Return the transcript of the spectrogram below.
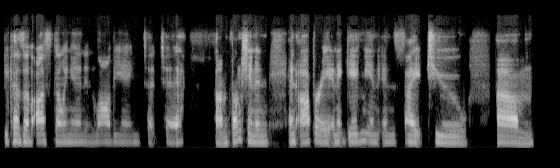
because of us going in and lobbying to to um, function and and operate. And it gave me an insight to um,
